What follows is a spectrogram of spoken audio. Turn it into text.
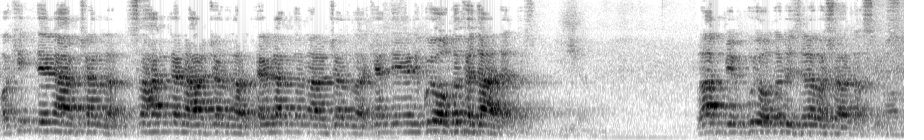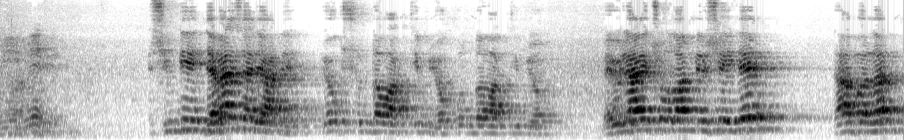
vakitlerini harcarlar, sıhhatlerini harcarlar, evlatlarını harcarlar, kendilerini bu yolda feda ederler. Rabbim bu yolda bizlere başarı nasip etsin. Şimdi demezler yani, yok şunda vaktim yok, bunda vaktim yok. Mevla için olan bir şeyde ne yaparlar?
